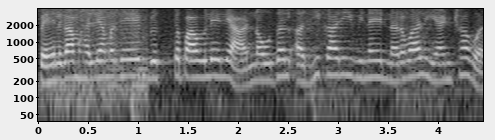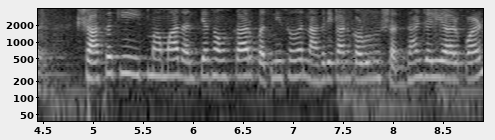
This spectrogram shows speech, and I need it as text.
पहलगाम हल्ल्यामध्ये मृत पावलेल्या नौदल अधिकारी विनय नरवाल यांच्यावर शासकीय इतमामात अंत्यसंस्कार पत्नीसह नागरिकांकडून श्रद्धांजली अर्पण.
